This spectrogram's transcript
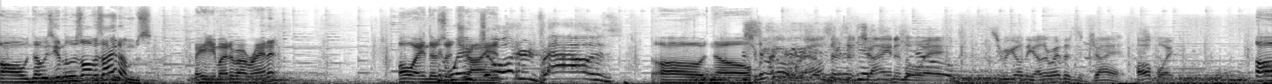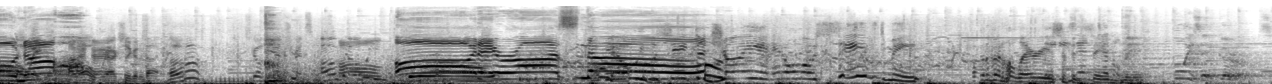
Oh no, he's gonna lose all his items. Wait, he might have outran it. Oh, and there's a Weigh giant. 200 pounds! Oh no. Should we go around? There's a giant in the way. Should we go the other way? There's a giant. Oh boy. Oh, oh wait, no. Oh, we're actually gonna die. Oh, let's go the entrance. Oh no. Oh, oh it ain't Ross. It almost saved the giant! It almost saved me! It would have been hilarious if it saved me. Boys and girls,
